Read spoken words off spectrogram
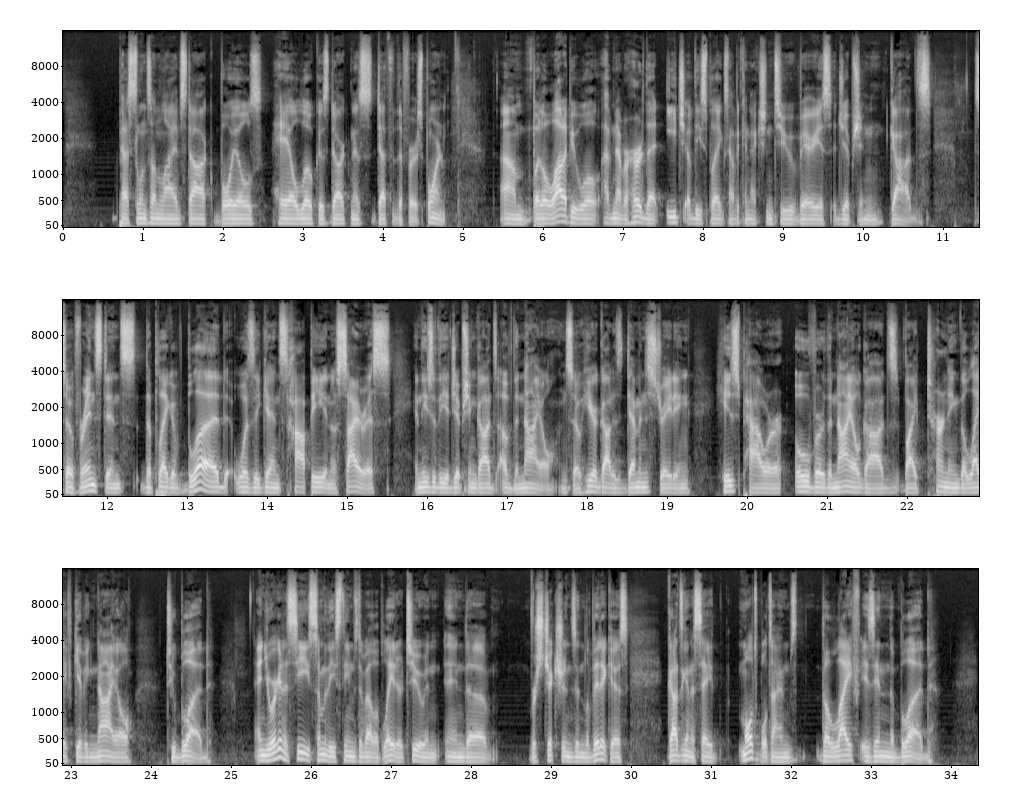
pestilence on livestock, boils, hail, locust, darkness, death of the firstborn. Um, but a lot of people have never heard that each of these plagues have a connection to various Egyptian gods. So, for instance, the plague of blood was against Hapi and Osiris, and these are the Egyptian gods of the Nile. And so here God is demonstrating his power over the Nile gods by turning the life giving Nile to blood. And you're going to see some of these themes develop later too in, in the restrictions in Leviticus. God's going to say multiple times, the life is in the blood.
